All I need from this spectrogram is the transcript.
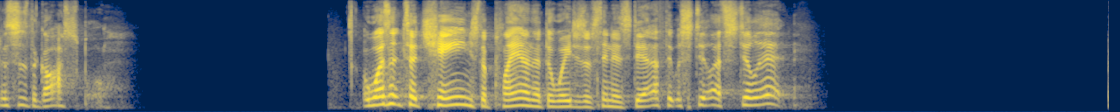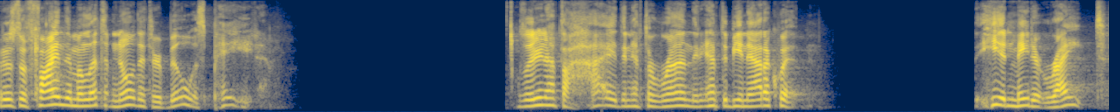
This is the gospel. It wasn't to change the plan that the wages of sin is death. It was still that's still it. But it was to find them and let them know that their bill was paid. So they didn't have to hide, they didn't have to run, they didn't have to be inadequate. He had made it right.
